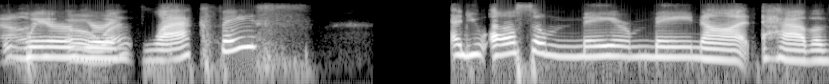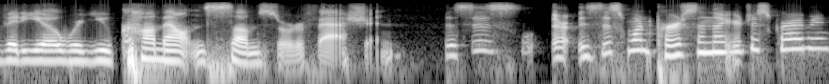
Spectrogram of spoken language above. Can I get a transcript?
where Oh, you're what? in blackface and you also may or may not have a video where you come out in some sort of fashion This is is this one person that you're describing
